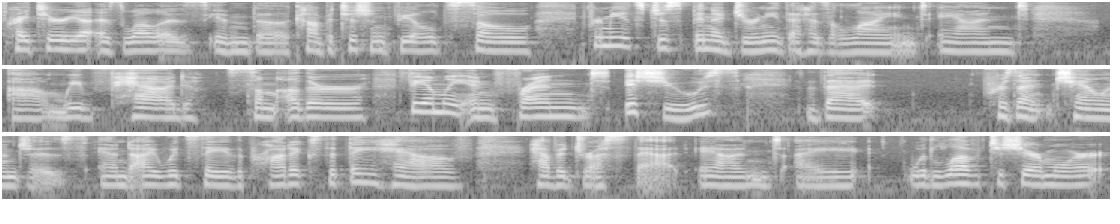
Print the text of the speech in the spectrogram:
criteria as well as in the competition field. So for me, it's just been a journey that has aligned, and um, we've had some other family and friend issues that present challenges. And I would say the products that they have have addressed that. And I would love to share more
